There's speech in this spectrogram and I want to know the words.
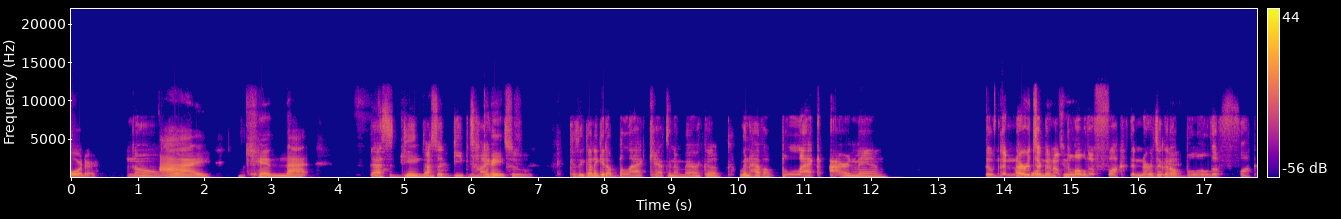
Order. No, bro. I cannot. That's deep. That's a deep title wait. too. Because they're gonna get a black Captain America. We're gonna have a black Iron Man. The, the nerds are gonna too. blow the fuck. The nerds are gonna Yeah. blow the fuck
